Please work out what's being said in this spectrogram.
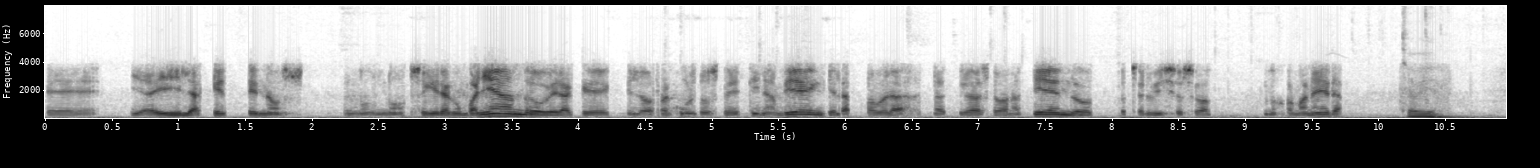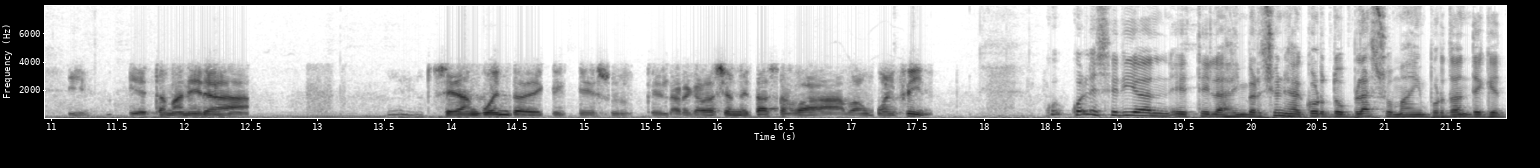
Eh, y ahí la gente nos, nos, seguirá acompañando, verá que, los recursos se destinan bien, que las obras de la ciudad se van haciendo, que los servicios se van de mejor manera. Está bien. Y, de esta manera se dan cuenta de que, que, la recaudación de tasas va, va a un buen fin. ¿Cuáles serían este, las inversiones a corto plazo más importantes que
